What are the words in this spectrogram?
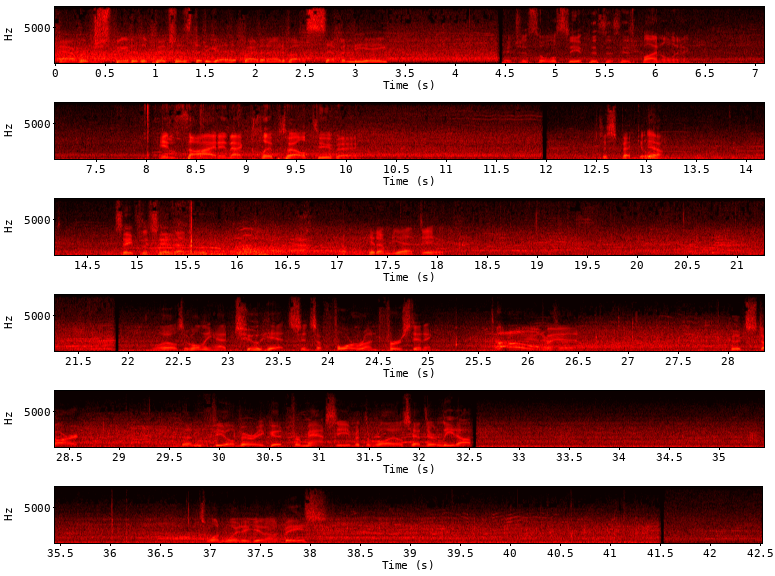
average speed of the pitches that he got hit by tonight about 78. Pitches, so we'll see if this is his final inning. Inside, and that clips Altuve. Just speculate. Yeah. Safely say that. That one hit him? Yeah, it did. Royals have only had two hits since a four-run first inning. Oh, man. a good start. Doesn't feel very good for Massey, but the Royals have their lead up. It's one way to get on base.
